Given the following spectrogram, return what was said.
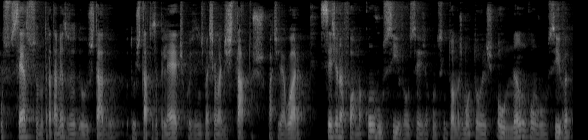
o sucesso no tratamento do, do estado do status epilético, a gente vai chamar de status a partir de agora, seja na forma convulsiva, ou seja, com sintomas motores, ou não convulsiva,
